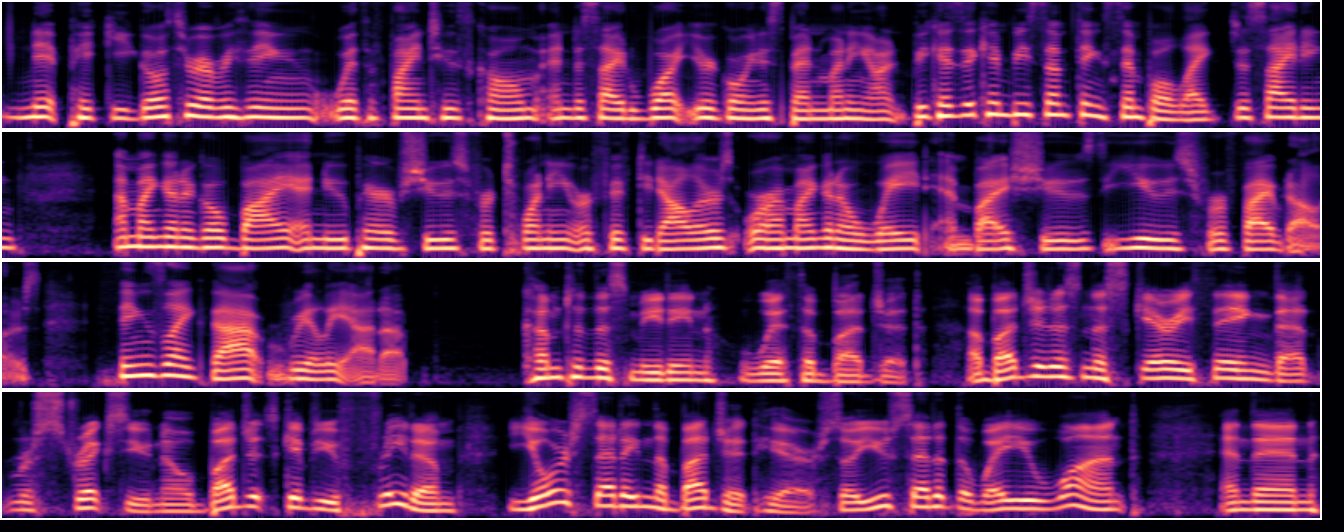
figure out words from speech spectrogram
nitpicky, go through everything with a fine tooth comb and decide what you're going to spend money on because it can be something simple like deciding am I going to go buy a new pair of shoes for 20 or 50 dollars or am I going to wait and buy shoes used for 5 dollars. Things like that really add up come to this meeting with a budget. A budget isn't a scary thing that restricts you. No, budgets give you freedom. You're setting the budget here. So you set it the way you want and then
